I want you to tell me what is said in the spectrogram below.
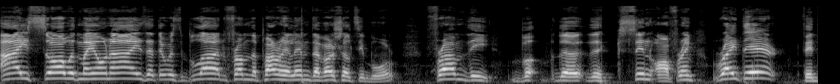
I saw with my own eyes that there was blood from the parhelem davar shel tzibur, from the, the, the sin offering, right there. How did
